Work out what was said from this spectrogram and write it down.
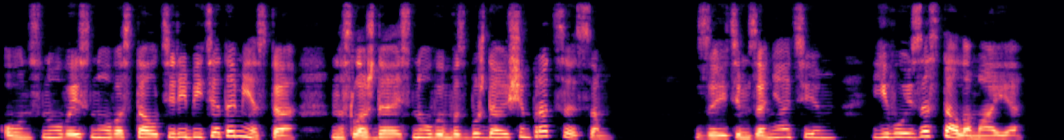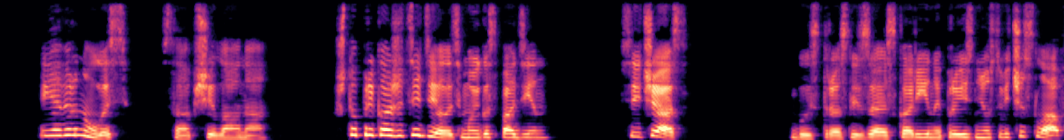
Он снова и снова стал теребить это место, наслаждаясь новым возбуждающим процессом. За этим занятием его и застала Майя. «Я вернулась», — сообщила она. «Что прикажете делать, мой господин?» Сейчас!» Быстро слезая с Карины, произнес Вячеслав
